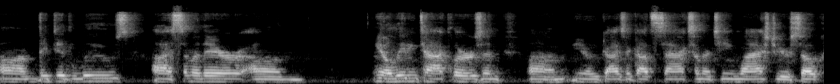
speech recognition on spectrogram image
Um, they did lose uh, some of their, um, you know, leading tacklers and, um, you know, guys that got sacks on their team last year. So,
